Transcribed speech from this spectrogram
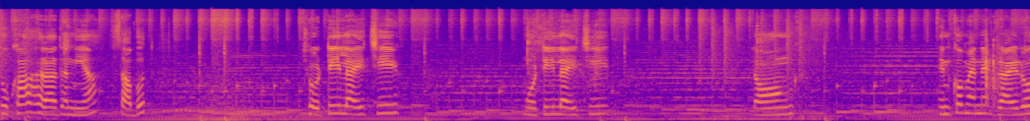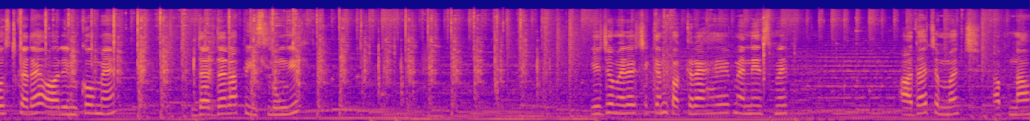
सूखा हरा धनिया, साबुत, छोटी इलायची, मोटी इलायची, लौंग, इनको मैंने ड्राई रोस्ट करा है और इनको मैं दरदरा पीस लूँगी। ये जो मेरा चिकन पक रहा है, मैंने इसमें आधा चम्मच अपना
